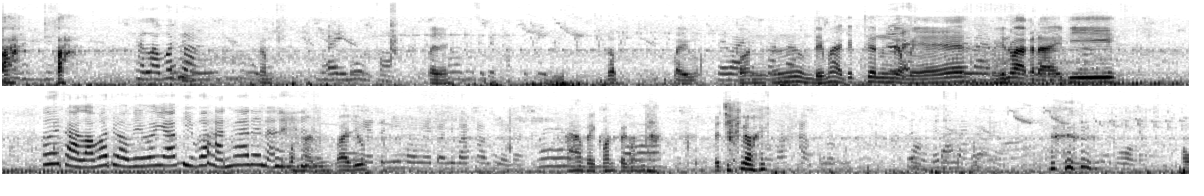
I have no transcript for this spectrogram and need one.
ปะปะถ้าเราว่าทางน้ไปนู่นครับำไปเลยเพื่อที่จะไปพักที่ปีก็ไปไปไหว้ก่อนกันเอก่อนอเดี๋ยวมาจะเชิญนึงเดี๋ยวแหม่ไปไหว้เห็นว่าก็ได้พี่ เฮ้ยถ้าเราว่าเดี๋ยวมีว่ายาผีว่าหันมาได้น่ะบ่หันมาอยู่แต่นี่มองไงตอนที่ว่าข้ามถนนอะแม่อ่าไปก่อนไปก่อนเดี๋ยวเช็คหน่อยว่าข้ามถนนไม่ไม่ได้จับไม่ได้มองโอ้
